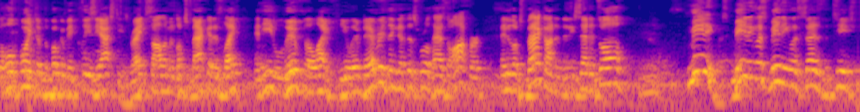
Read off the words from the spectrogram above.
the whole point of the book of Ecclesiastes, right? Solomon looks back at his life and he lived a life. He lived everything that this world has to offer, and he looks back on it and he said, It's all meaningless. Meaningless, meaningless, says the teacher.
